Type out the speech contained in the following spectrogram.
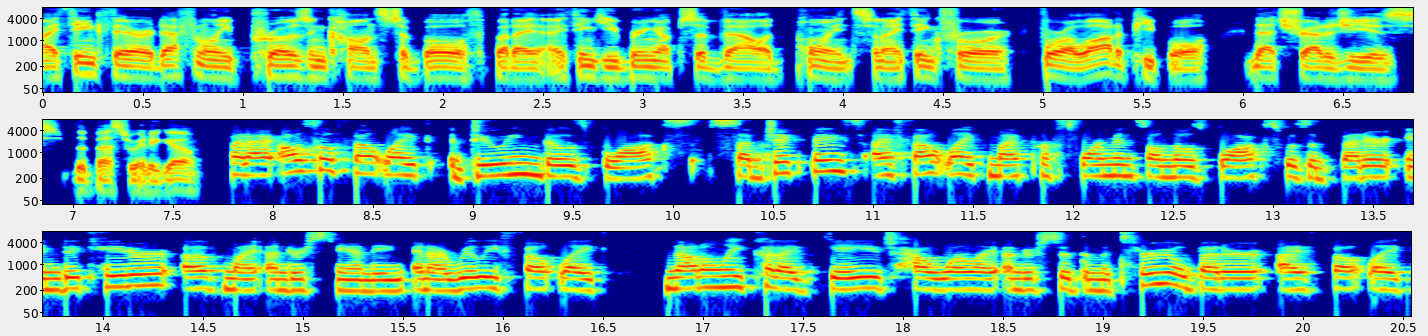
I think there are definitely pros and cons to both, but I, I, think you bring up some valid points. And I think for for a lot of people, that strategy is the best way to go. But I also felt like doing those blocks subject based, I felt like my performance on those blocks was a better indicator of my understanding. And I really felt like not only could I gauge how well I understood the material better, I felt like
